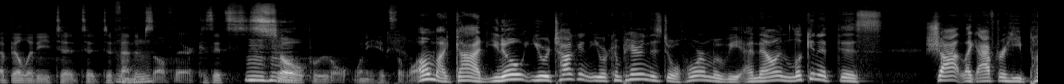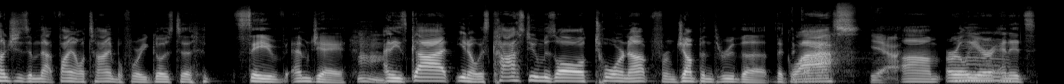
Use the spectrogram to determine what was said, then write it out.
ability to to defend Mhm. himself there because it's Mhm. so brutal when he hits the wall. Oh my god! You know, you were talking, you were comparing this to a horror movie, and now I'm looking at this shot, like after he punches him that final time before he goes to save MJ, Mhm. and he's got, you know, his costume is all torn up from jumping through the the The glass, yeah. um earlier, Mm. and it's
